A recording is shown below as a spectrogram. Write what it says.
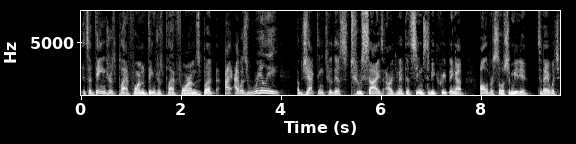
it's a dangerous platform, dangerous platforms, but I, I was really objecting to this two sides argument that seems to be creeping up all over social media today, which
